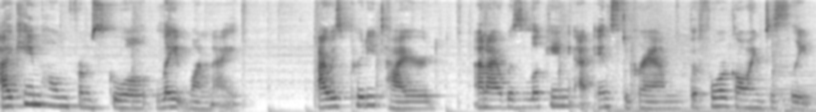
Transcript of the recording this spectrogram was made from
I came home from school late one night. I was pretty tired, and I was looking at Instagram before going to sleep.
